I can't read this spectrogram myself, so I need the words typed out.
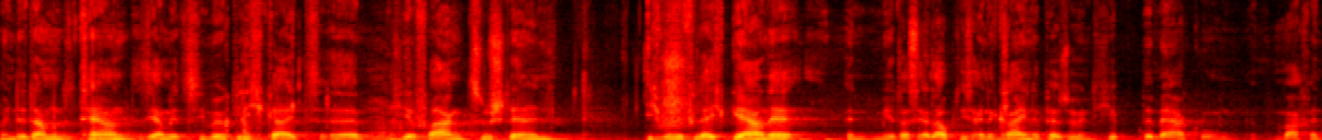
Meine Damen und Herren, Sie haben jetzt die Möglichkeit, hier Fragen zu stellen. Ich würde vielleicht gerne, wenn mir das erlaubt ist, eine kleine persönliche Bemerkung machen.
